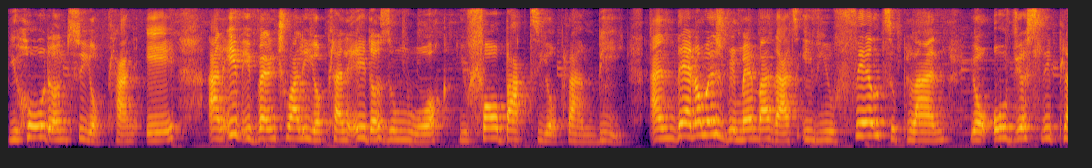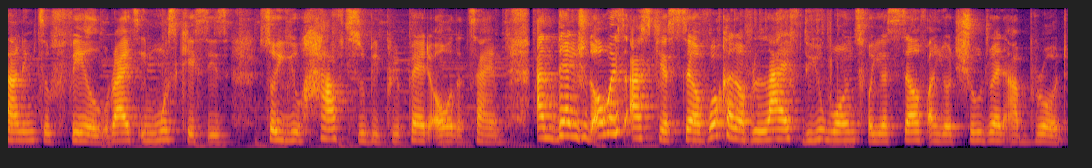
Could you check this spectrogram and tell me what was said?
you hold on to your plan A. And if eventually your plan A doesn't work, you fall back to your plan B. And then always remember that if you fail to plan, you're obviously planning to fail, right? In most cases. So you have to be prepared all the time. And then you should always ask yourself, what kind of life do you want for yourself and your children abroad?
